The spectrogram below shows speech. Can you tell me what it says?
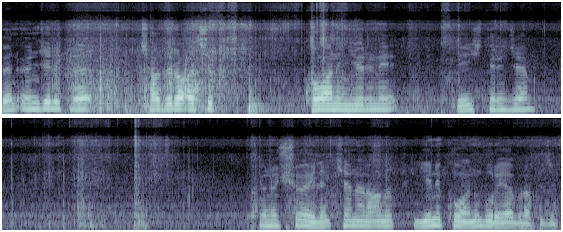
Ben öncelikle çadırı açıp kovanın yerini değiştireceğim. Şunu şöyle kenara alıp yeni kovanı buraya bırakacağım.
